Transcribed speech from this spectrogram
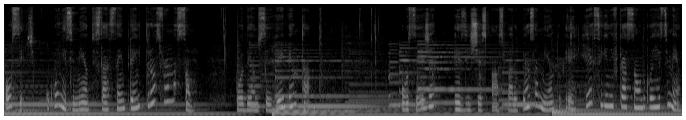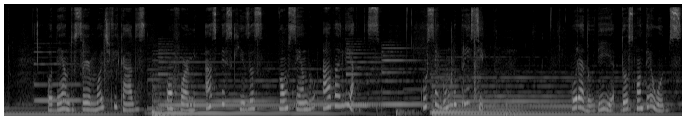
Ou seja, o conhecimento está sempre em transformação podendo ser reinventado. Ou seja, existe espaço para o pensamento e ressignificação do conhecimento, podendo ser modificadas conforme as pesquisas vão sendo avaliadas. O segundo princípio: curadoria dos conteúdos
